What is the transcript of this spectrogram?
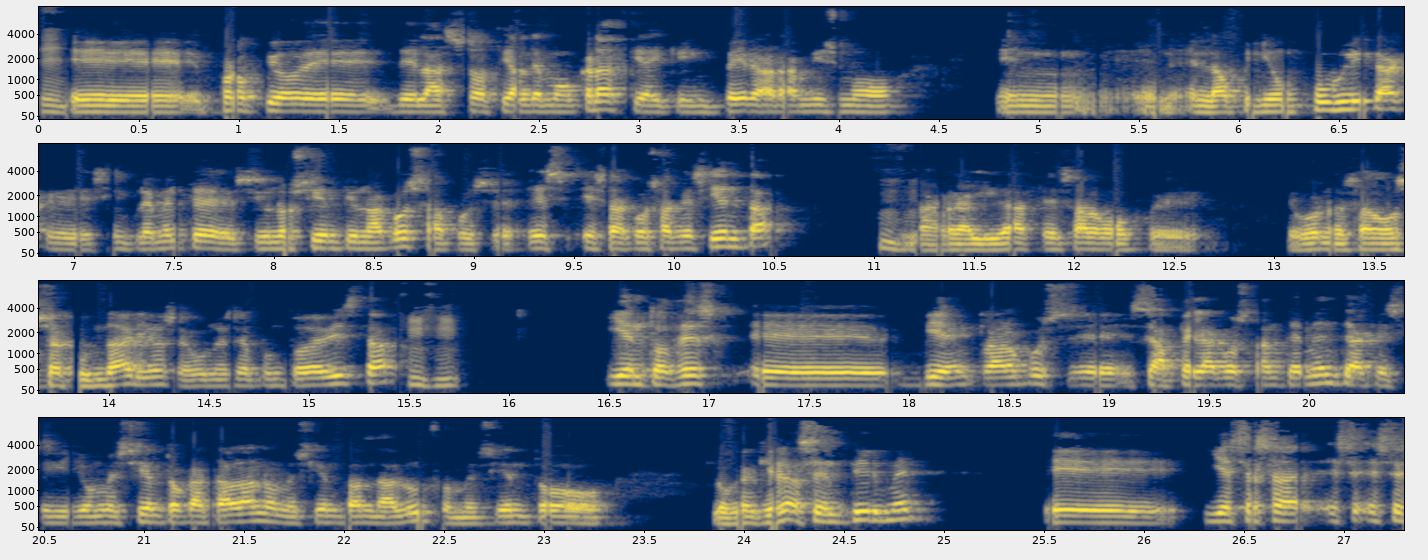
eh, propio de, de, la socialdemocracia y que impera ahora mismo en, en, la opinión pública, que simplemente si uno siente una cosa, pues es esa cosa que sienta, la realidad es algo que que bueno, es algo secundario según ese punto de vista. Y entonces, eh, bien, claro, pues eh, se apela constantemente a que si yo me siento catalano, me siento andaluz o me siento lo que quiera sentirme. Eh, y ese, ese,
